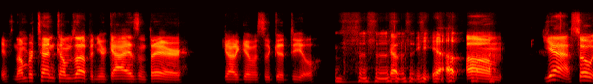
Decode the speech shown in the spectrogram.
if number ten comes up and your guy isn't there, you got to give us a good deal. yeah. Um, yeah. So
